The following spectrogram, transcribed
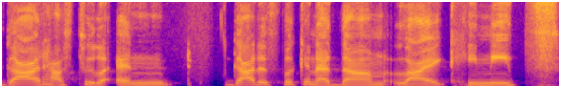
God has to, and God is looking at them like he needs,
